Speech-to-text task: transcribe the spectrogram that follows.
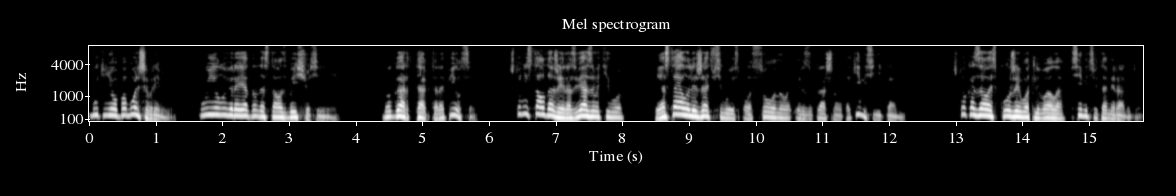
Будь у него побольше времени, Уиллу, вероятно, досталось бы еще сильнее. Но Гард так торопился, что не стал даже и развязывать его, и оставил лежать всего исполосованного и разукрашенного такими синяками, что, казалось, кожа его отливала всеми цветами радуги.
